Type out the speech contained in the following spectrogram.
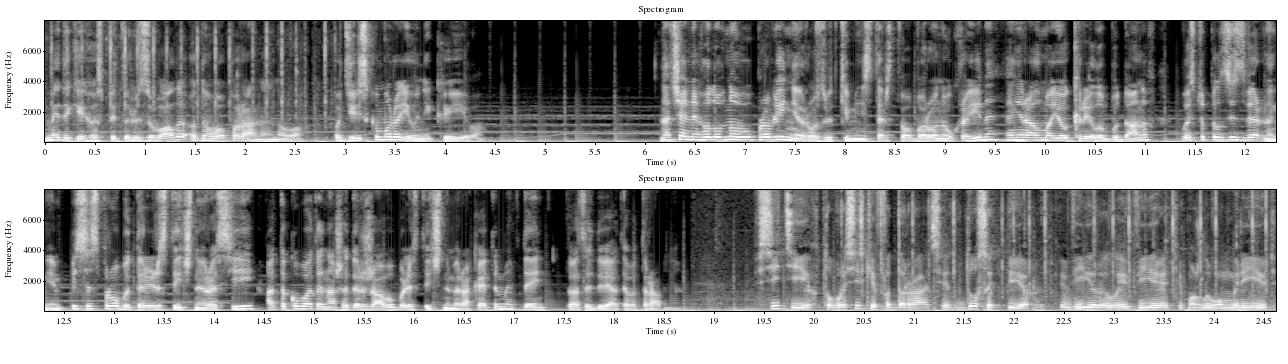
Медики госпіталізували одного пораненого в Подільському районі Києва. Начальник головного управління розвідки Міністерства оборони України генерал-майор Кирило Буданов виступив зі зверненням після спроби терористичної Росії атакувати нашу державу балістичними ракетами в день 29 травня. Всі ті, хто в Російській Федерації до сих пір вірили, вірять і, можливо, мріють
